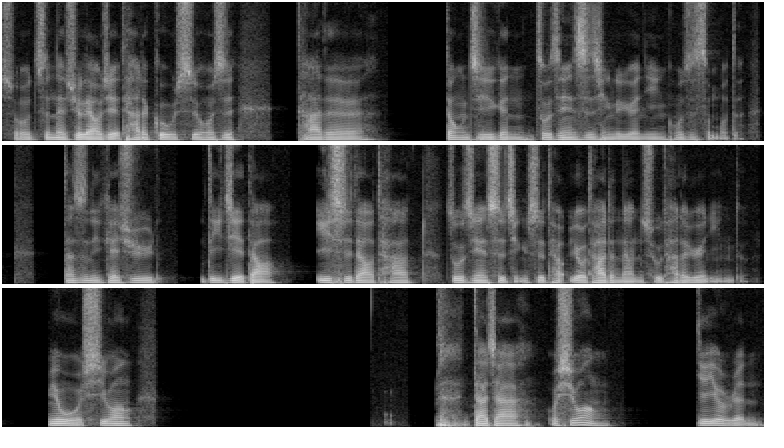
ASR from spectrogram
说真的去了解他的故事，或是他的动机跟做这件事情的原因或是什么的，但是你可以去理解到。意识到他做这件事情是他有他的难处、他的原因的，因为我希望大家，我希望也有人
